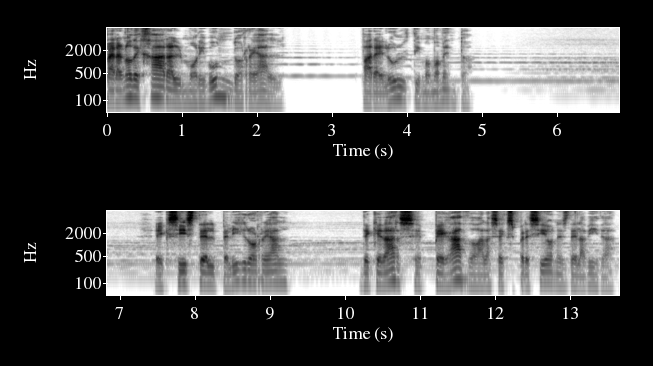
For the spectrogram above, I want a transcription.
para no dejar al moribundo real para el último momento. Existe el peligro real de quedarse pegado a las expresiones de la vida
